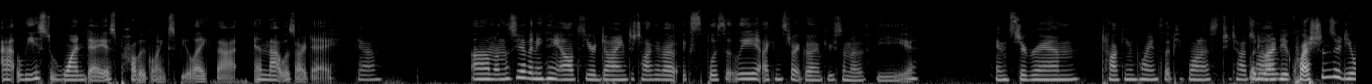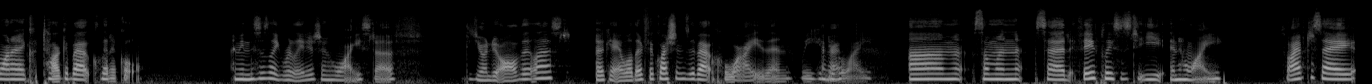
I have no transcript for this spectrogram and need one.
at least one day is probably going to be like that, and that was our day. Yeah. Um, unless you have anything else you're dying to talk about explicitly, I can start going through some of the Instagram talking points that people want us to touch What do you want to do? Questions, or do you want to talk about clinical? I mean, this is like related to Hawaii stuff. Did you want to do all of it last? Okay, well, if the question's about Hawaii, then we can Okay. do Hawaii. Um, someone said fave places to eat in Hawaii. So I have to say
